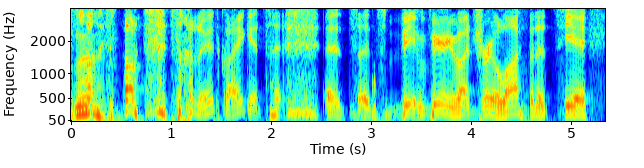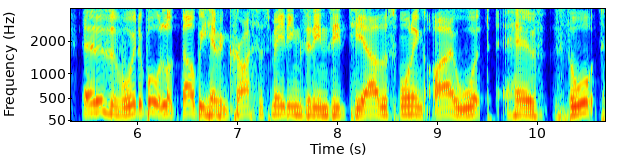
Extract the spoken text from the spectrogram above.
it's, it's No. not, it's not. It's not an earthquake. It's it's it's very much real life, but it's yeah, it is avoidable. Look, they'll be having crisis meetings at NZTR this morning. I would have thought.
